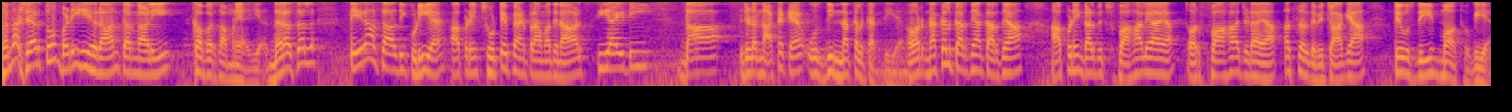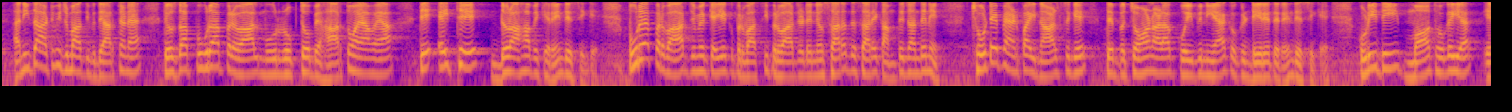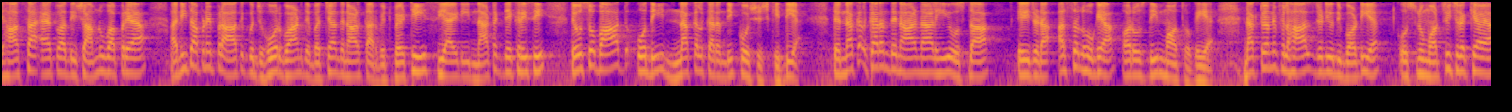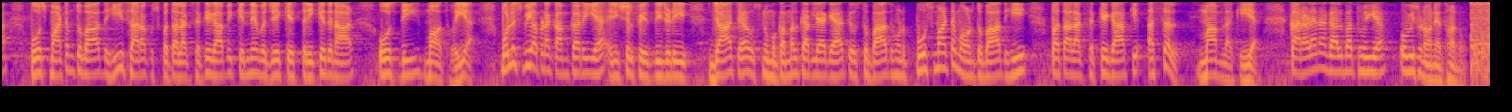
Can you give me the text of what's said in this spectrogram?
ਖੰਨਾ ਸ਼ਹਿਰ ਤੋਂ ਬੜੀ ਹੀ ਹੈਰਾਨ ਕਰਨ ਵਾਲੀ ਖਬਰ ਸਾਹਮਣੇ ਆਈ ਹੈ। ਦਰਅਸਲ 13 ਸਾਲ ਦੀ ਕੁੜੀ ਹੈ, ਆਪਣੇ ਛੋਟੇ ਭੈਣ ਭਰਾਵਾਂ ਦੇ ਨਾਲ ਸੀਆਈਡੀ ਦਾ ਜਿਹੜਾ ਨਾਟਕ ਹੈ ਉਸ ਦੀ ਨਕਲ ਕਰਦੀ ਹੈ। ਔਰ ਨਕਲ ਕਰਦਿਆਂ ਕਰਦਿਆਂ ਆਪਣੇ ਗਲ ਵਿੱਚ ਫਾਹਾ ਲਿਆ ਆ, ਔਰ ਫਾਹਾ ਜਿਹੜਾ ਆ, ਅਸਲ ਦੇ ਵਿੱਚ ਆ ਗਿਆ ਤੇ ਉਸ ਦੀ ਮੌਤ ਹੋ ਗਈ ਹੈ। ਅਨੀਤਾ 8ਵੀਂ ਜਮਾਤ ਦੀ ਵਿਦਿਆਰਥਣ ਹੈ ਤੇ ਉਸ ਦਾ ਪੂਰਾ ਪਰਿਵਾਰ ਮੂਲ ਰੂਪ ਤੋਂ ਬਿਹਾਰ ਤੋਂ ਆਇਆ ਹੋਇਆ ਤੇ ਇੱਥੇ ਦੁਰਾਹਾ ਵਿਖੇ ਰਹਿੰਦੇ ਸੀਗੇ। ਪੂਰਾ ਪਰਿਵਾਰ, ਜਿਵੇਂ ਕਈ ਇੱਕ ਪ੍ਰਵਾਸੀ ਪਰਿਵਾਰ ਜਿਹੜੇ ਨੇ, ਉਹ ਸਾਰਾ ਦੇ ਸਾਰੇ ਕੰਮ ਤੇ ਜਾਂਦੇ ਨੇ। ਛੋਟੇ ਭੈਣ ਭਾਈ ਨਾਲ ਸੀਗੇ ਤੇ ਬਚਾਉਣ ਵਾਲਾ ਕੋਈ ਵੀ ਨਹੀਂ ਹੈ ਕਿਉਂਕਿ ਡੇਰੇ ਤੇ ਰਹਿੰਦੇ ਸੀਗੇ। ਕੁੜੀ ਦੀ ਮੌਤ ਹੋ ਗਈ ਹੈ। ਇਹ ਹਾਦਸਾ ਐਤਵਾਰ ਦੀ ਸ਼ਾਮ ਨੂੰ ਵਾਪਰਿਆ। ਅਨੀਤਾ ਆਪਣੇ ਭਰਾ ਤੇ ਕੁਝ ਹੋਰ ਗੁਆਂਢ ਦੇ ਬੱਚਿਆਂ ਦੇ ਨਾਲ ਘਰ ਵਿੱਚ ਬੈਠੀ, ਸੀਆਈਡੀ ਨਾਟਕ ਦੇਖ ਰਹੀ ਸੀ ਤੇ ਉਸ ਤੋਂ ਬਾਅਦ ਉਹਦੀ ਨਕਲ ਕਰਨ ਦੀ ਕੋਸ਼ਿਸ਼ ਕੀਤੀ ਹੈ। ਤੇ ਨਕਲ ਕਰਨ ਦੇ ਨਾਲ ਨਾਲ ਹੀ ਉਸ ਦਾ ਇਹ ਜਿਹੜਾ ਅਸਲ ਹੋ ਗਿਆ ਔਰ ਉਸ ਦੀ ਮੌਤ ਹੋ ਗਈ ਹੈ। ਡਾਕਟਰਾਂ ਨੇ ਫਿਲਹਾਲ ਜਿਹੜੀ ਉਹਦੀ ਬਾਡੀ ਹੈ ਉਸ ਨੂੰ ਮੋਰਚਰੀ 'ਚ ਰੱਖਿਆ ਆ ਪੋਸਟਮਾਰਟਮ ਤੋਂ ਬਾਅਦ ਹੀ ਸਾਰਾ ਕੁਝ ਪਤਾ ਲੱਗ ਸਕੇਗਾ ਵੀ ਕਿੰਨੇ ਵਜੇ ਕਿਸ ਤਰੀਕੇ ਦੇ ਨਾਲ ਉਸ ਦੀ ਮੌਤ ਹੋਈ ਹੈ। ਪੁਲਿਸ ਵੀ ਆਪਣਾ ਕੰਮ ਕਰ ਰਹੀ ਹੈ। ਇਨੀਸ਼ੀਅਲ ਫੇਸ ਦੀ ਜਿਹੜੀ ਜਾਂਚ ਹੈ ਉਸ ਨੂੰ ਮੁਕੰਮਲ ਕਰ ਲਿਆ ਗਿਆ ਹੈ ਤੇ ਉਸ ਤੋਂ ਬਾਅਦ ਹੁਣ ਪੋਸਟਮਾਰਟਮ ਆਉਣ ਤੋਂ ਬਾਅਦ ਹੀ ਪਤਾ ਲੱਗ ਸਕੇਗਾ ਕਿ ਅਸਲ ਮਾਮਲਾ ਕੀ ਹੈ। ਘਰ ਵਾਲਿਆਂ ਨਾਲ ਗੱਲਬਾਤ ਹੋਈ ਹੈ, ਉਹ ਵੀ ਸੁਣਾਉਂਦੇ ਆ ਤੁਹਾਨੂੰ।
